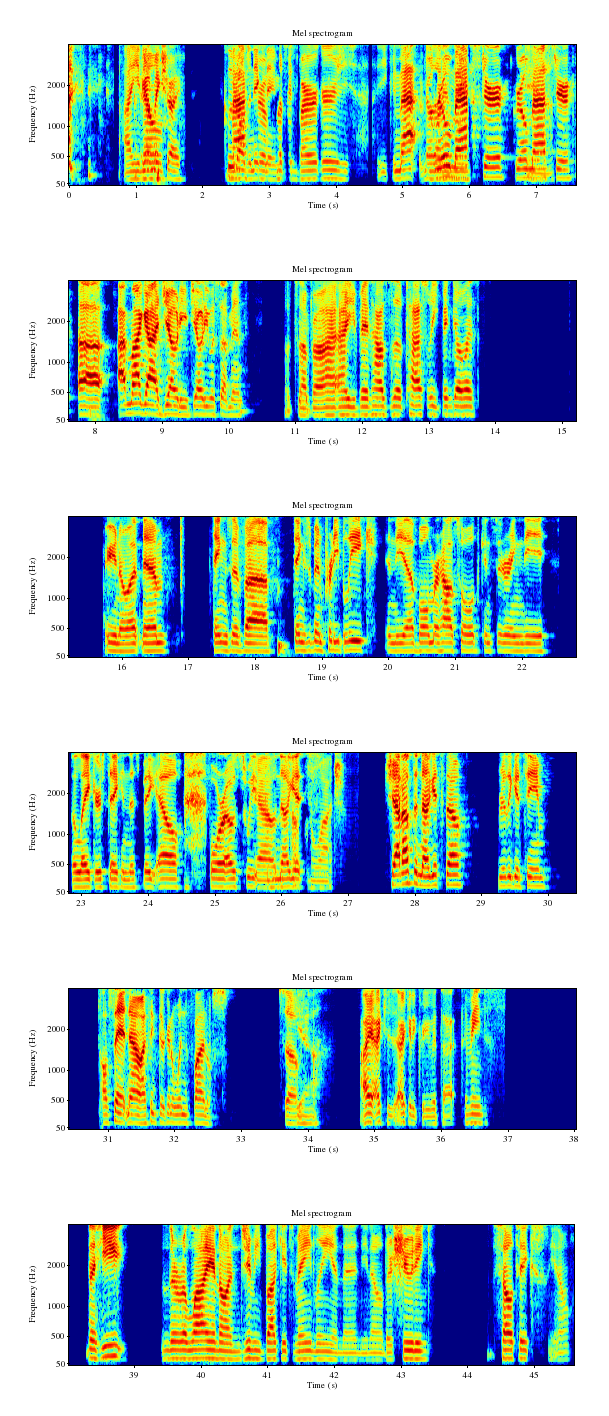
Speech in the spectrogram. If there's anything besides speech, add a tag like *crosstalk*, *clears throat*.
Uh, *laughs* I you know, make sure I include all the of nicknames. flipping burgers. You can Ma- Grill. Master, Grill Yeah. Master. Uh, I, my guy Jody. Jody, what's up, man? What's up, bro? How, how you been? How's the past week been going? You know what, man? Things have uh, things have been pretty bleak in the uh, Bulmer household, considering the the Lakers taking this big L 4-0 sweep yeah, to the was a tough one Nuggets. to watch. Shout out the Nuggets, though. Really good team. I'll say it now. I think they're going to win the finals. So Yeah, I I could I could agree with that. I mean, the Heat they're relying on Jimmy buckets mainly, and then you know they're shooting. Celtics, you know,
